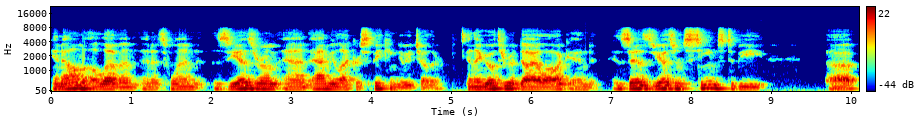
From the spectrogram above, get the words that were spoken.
in Alma 11, and it's when Zeezrom and Amulek are speaking to each other. And they go through a dialogue, and Zeezrom seems to be uh,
